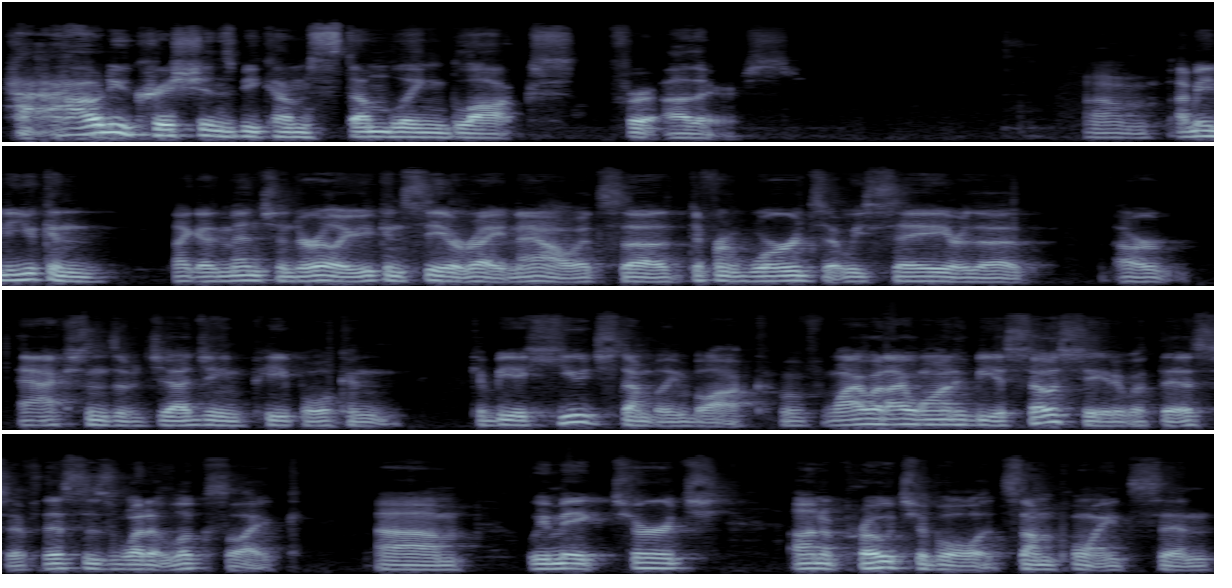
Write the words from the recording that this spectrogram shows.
how, how do Christians become stumbling blocks for others? Um, I mean, you can, like I mentioned earlier, you can see it right now. It's uh, different words that we say or the our actions of judging people can can be a huge stumbling block. Of why would I want to be associated with this if this is what it looks like? Um, we make church unapproachable at some points, and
